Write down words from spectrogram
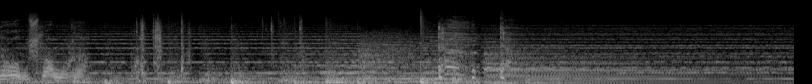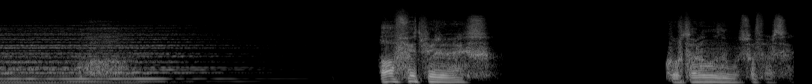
Ne olmuş lan burada? Affet beni Reis. Kurtaramadım bu sefer seni.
